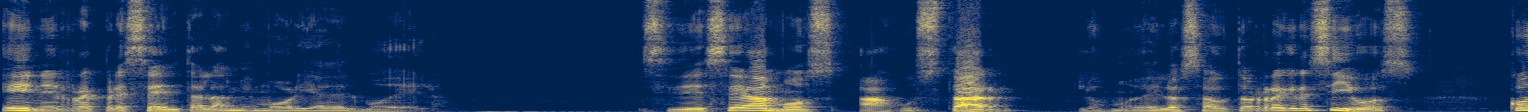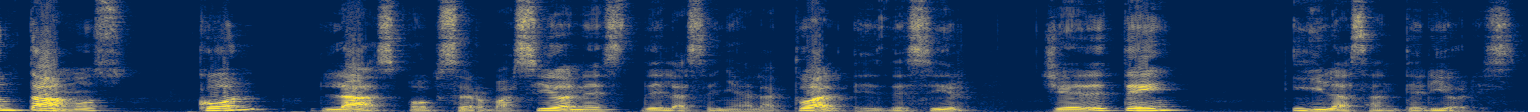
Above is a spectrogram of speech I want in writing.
n representa la memoria del modelo. Si deseamos ajustar los modelos autorregresivos, contamos con las observaciones de la señal actual, es decir, y de t y las anteriores,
